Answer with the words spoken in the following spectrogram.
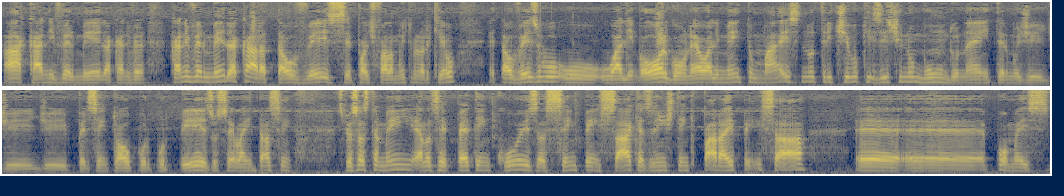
ah, carne vermelha, carne vermelha. Carne vermelha, cara, talvez, você pode falar muito melhor que eu, é talvez o, o, o órgão, né? O alimento mais nutritivo que existe no mundo, né? Em termos de, de, de percentual por, por peso, sei lá. Então, assim as pessoas também elas repetem coisas sem pensar, que às vezes a gente tem que parar e pensar. É, é, pô, mas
